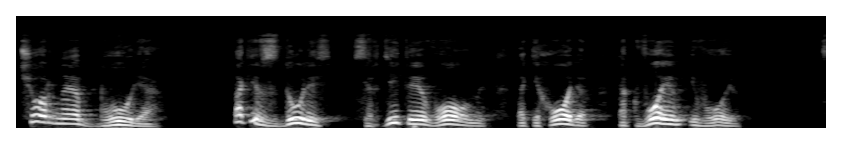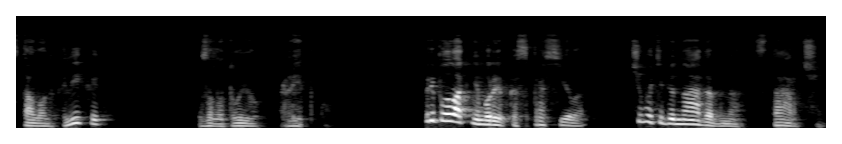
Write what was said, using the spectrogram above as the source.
черная буря. Так и вздулись сердитые волны, так и ходят, так воем и воют. Стал он кликать золотую рыбку. Приплыла к нему рыбка, спросила, чего тебе надобно, старче?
